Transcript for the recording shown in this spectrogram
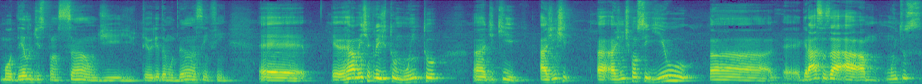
modelo de expansão, de teoria da mudança, enfim, é, eu realmente acredito muito ah, de que a gente a, a gente conseguiu, uh, é, graças a, a muitas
